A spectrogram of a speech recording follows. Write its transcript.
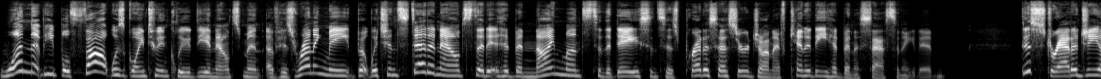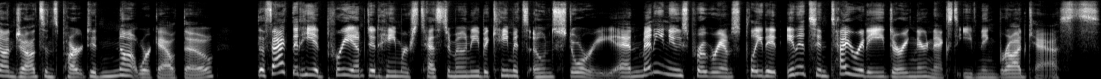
one that people thought was going to include the announcement of his running mate, but which instead announced that it had been nine months to the day since his predecessor, John F. Kennedy, had been assassinated. This strategy on Johnson's part did not work out, though. The fact that he had preempted Hamer's testimony became its own story, and many news programs played it in its entirety during their next evening broadcasts.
